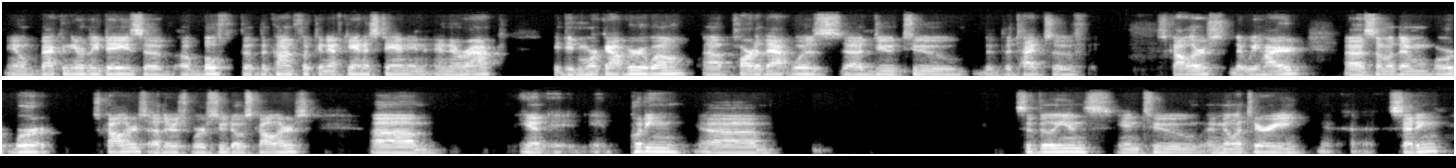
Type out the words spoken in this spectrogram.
you know, back in the early days of, of both the, the conflict in Afghanistan and, and Iraq. It didn't work out very well. Uh, part of that was uh, due to the, the, types of scholars that we hired. Uh, some of them were, were, scholars, others were pseudo scholars. Um, and it, it, putting um, civilians into a military uh, setting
